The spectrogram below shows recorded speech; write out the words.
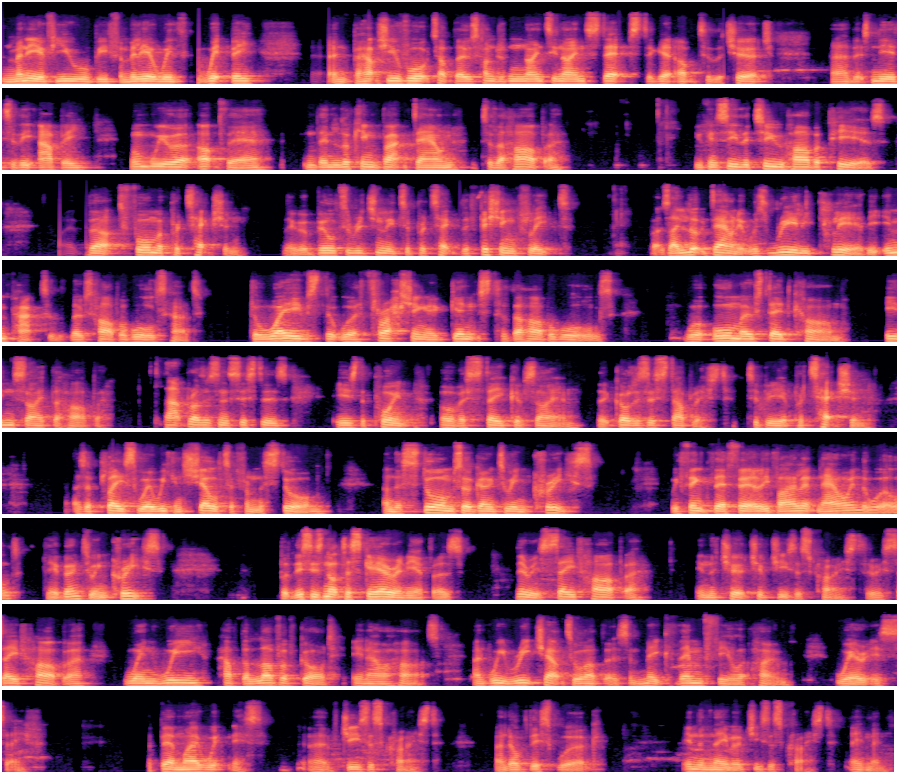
Many of you will be familiar with Whitby, and perhaps you've walked up those 199 steps to get up to the church uh, that's near to the Abbey. When we were up there and then looking back down to the harbour, you can see the two harbour piers that form a protection. They were built originally to protect the fishing fleet. But as I looked down, it was really clear the impact that those harbour walls had. The waves that were thrashing against the harbour walls were almost dead calm inside the harbour. That, brothers and sisters, is the point of a stake of Zion that God has established to be a protection as a place where we can shelter from the storm. And the storms are going to increase. We think they're fairly violent now in the world, they're going to increase. But this is not to scare any of us. There is safe harbor in the church of Jesus Christ. There is safe harbor when we have the love of God in our hearts and we reach out to others and make them feel at home where it is safe. I bear my witness of Jesus Christ and of this work in the name of Jesus Christ. Amen.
